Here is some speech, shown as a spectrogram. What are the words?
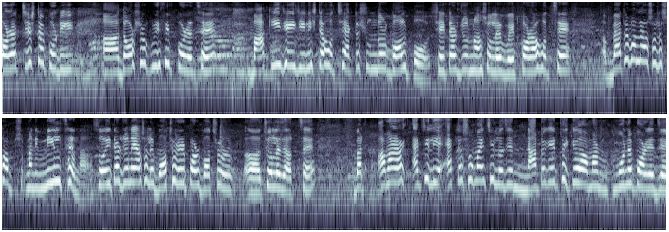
করার চেষ্টা করি দর্শক রিসিভ করেছে। বাকি যেই জিনিসটা হচ্ছে একটা সুন্দর গল্প সেটার জন্য আসলে ওয়েট করা হচ্ছে। ব্যাটা বলে আসলে সব মানে মিলছে না। সো এটার জন্য আসলে বছরের পর বছর চলে যাচ্ছে। বাট আমার অ্যাকচুয়ালি একটা সময় ছিল যে নাটকের থেকেও আমার মনে পড়ে যে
